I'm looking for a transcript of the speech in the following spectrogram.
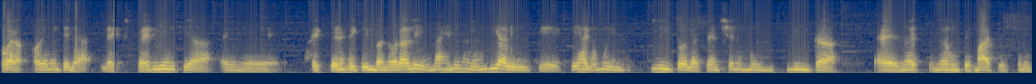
bueno, obviamente la, experiencia, eh, experiencia que es invalorable, más en un mundial que, es algo muy distinto, la atención es muy distinta, eh, no, es, no es un desmate, es como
